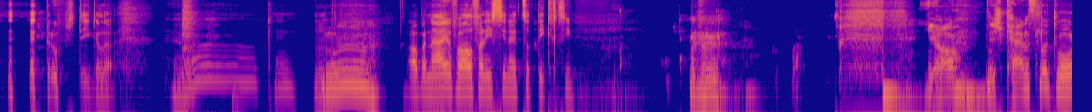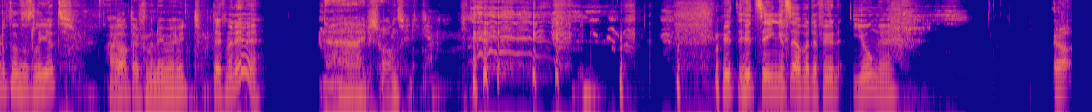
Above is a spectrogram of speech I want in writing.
draufsteigen lassen. Ja, okay. Hm. Aber nein, auf jeden Fall ist sie nicht so dick gewesen. Ja, ist gecancelt worden, das Lied. Ah, ja, dürfen wir nicht mehr heute. Dürfen wir nicht mehr? Nein, du bist wahnsinnig. Heute, heute singen sie aber dafür Junge. Ja,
